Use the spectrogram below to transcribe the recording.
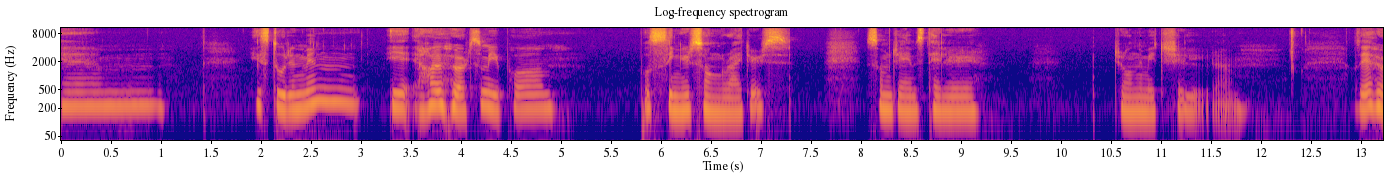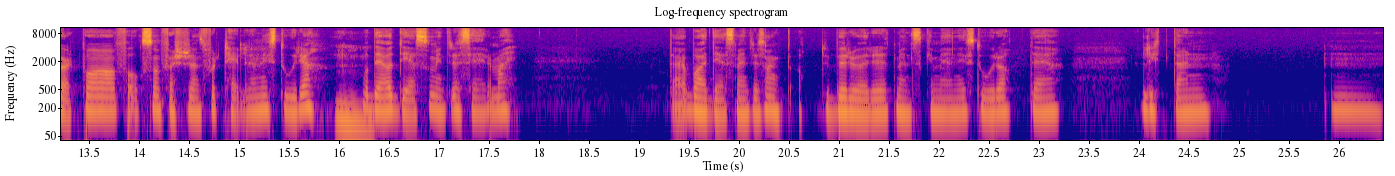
um, Historien min Jeg har jo hørt så mye på, på singer-songwriters som James Taylor, Johnny Mitchell um, altså Jeg har hørt på folk som først og fremst forteller en historie. Mm. Og det er jo det som interesserer meg. Det er jo bare det som er interessant. At du berører et menneske med en historie. og At det lytteren mm,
